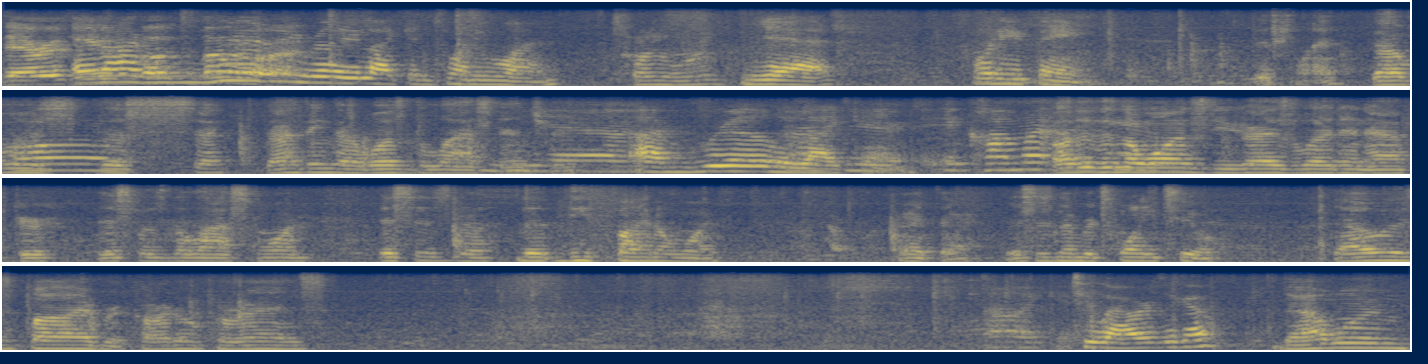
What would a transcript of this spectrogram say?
There isn't and even a I'm vote to vote really, on. really liking 21. 21. Yes. What do you think? This one. That was Oh. the sec. I think that was the last entry. Yeah. I'm really I liking. did. It caught my Other than the ones you guys let in after, this was the last one. This is the, the, the final one. Right there. This is number 22. That was by Ricardo Perez. I like it. Two hours ago. That one,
